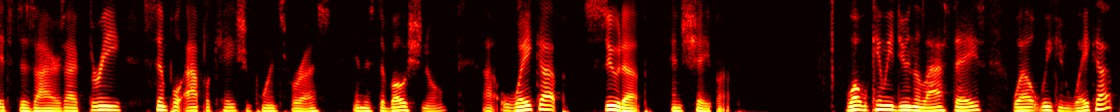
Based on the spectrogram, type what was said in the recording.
its desires. I have three simple application points for us in this devotional uh, wake up, suit up, and shape up. What can we do in the last days? Well, we can wake up,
